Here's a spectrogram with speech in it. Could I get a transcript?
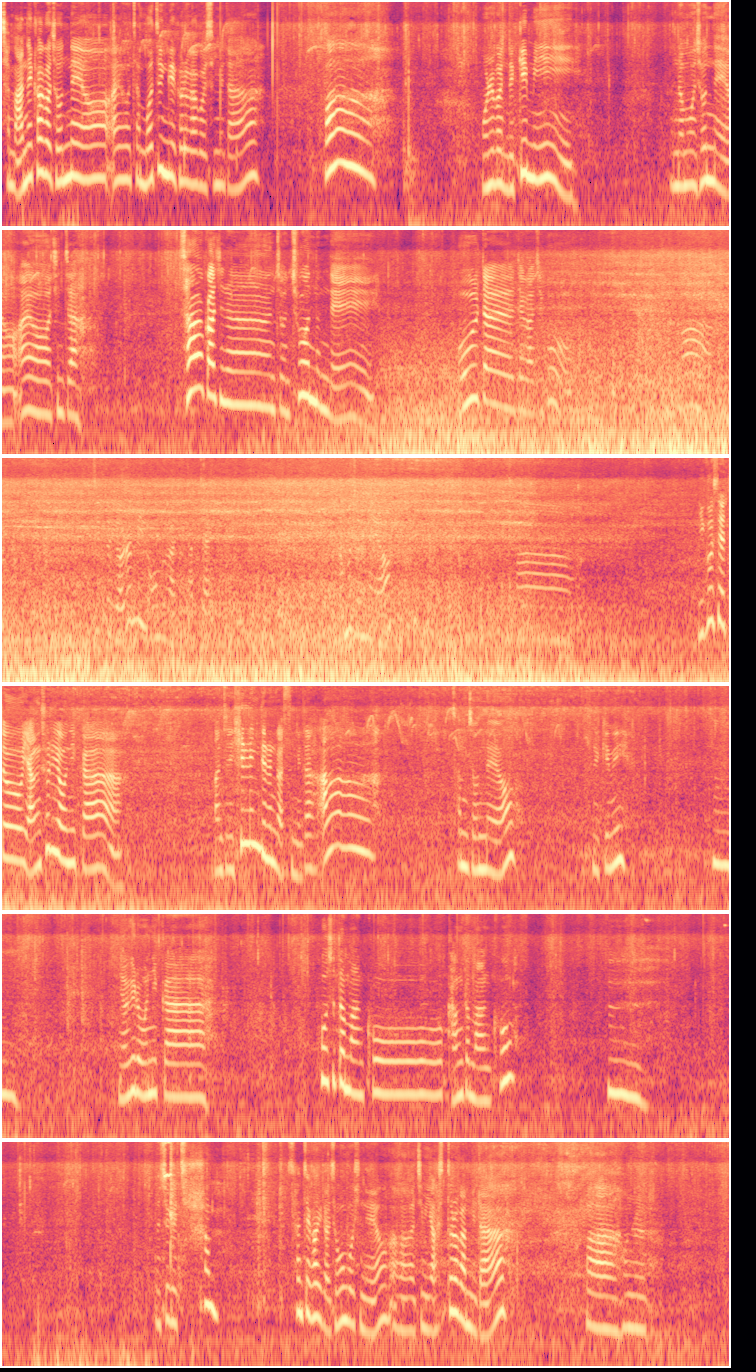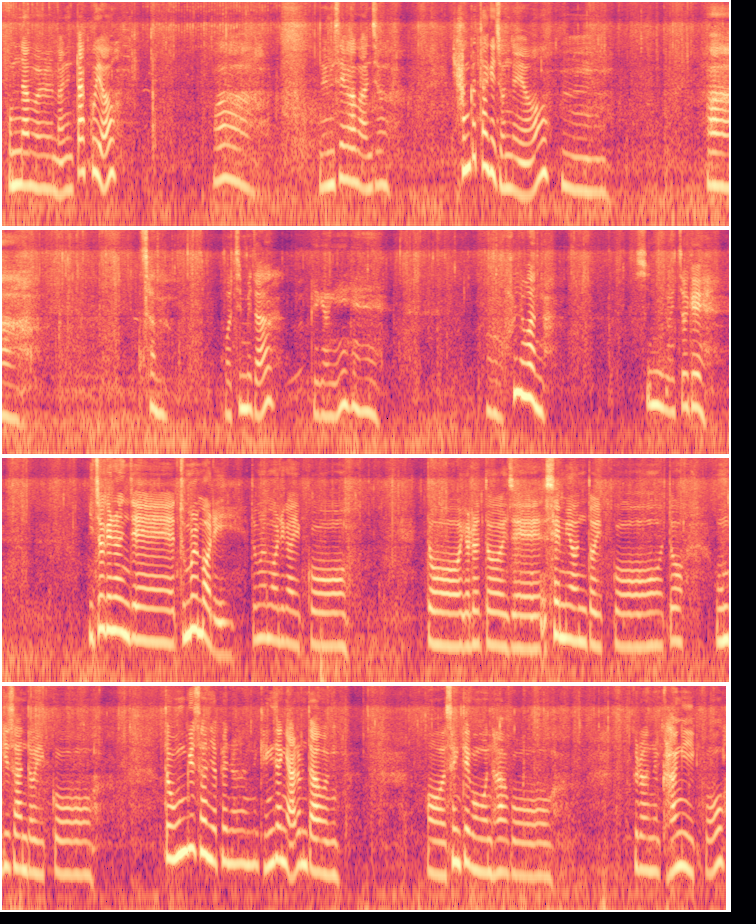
참 아늑하고 좋네요. 아유, 참 멋진 길 걸어가고 있습니다. 와, 오늘 본 느낌이 너무 좋네요. 아유, 진짜 4월까지는 좀 추웠는데 5월달 돼가지고 와, 진짜 여름이 온 것 같아 갑자기. 너무 좋네요. 와, 이곳에도 양수리 오니까 완전 힐링 되는 것 같습니다. 아, 참 좋네요. 느낌이. 음, 여기로 오니까 호수도 많고, 강도 많고, 음, 이쪽에 참 산책하기가 좋은 곳이네요. 아, 지금 약수 들어갑니다. 와, 오늘 봄나물 많이 땄고요. 와, 냄새가 아주 향긋하게 좋네요. 음, 와, 참 멋집니다. 배경이. 예. 어, 훌륭한 신이가 이쪽에, 이쪽에는 이제 두물머리, 두물머리가 있고, 또 여러 또 이제 세면도 있고, 또 웅기산도 있고, 또 웅기산 옆에는 굉장히 아름다운 어, 생태공원하고 그런 강이 있고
